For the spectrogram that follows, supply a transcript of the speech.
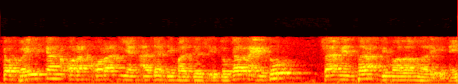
Kebaikan orang-orang yang ada di majelis itu. Karena itu saya minta di malam hari ini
